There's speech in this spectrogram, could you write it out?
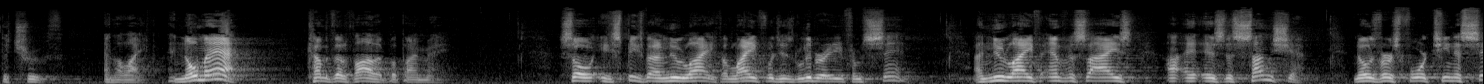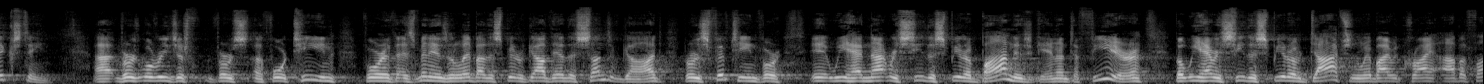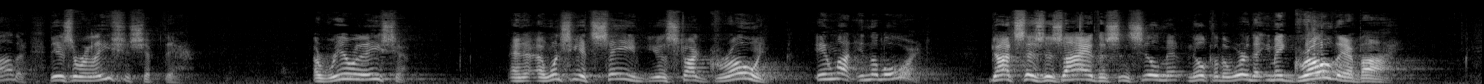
the truth, and the life. And no man cometh to the Father but by me. So he speaks about a new life, a life which is liberated from sin. A new life emphasized uh, is the sonship. Notice verse 14 to 16. Uh, verse, we'll read just verse uh, 14. For if as many as are led by the Spirit of God, they are the sons of God. Verse 15. For it, we have not received the spirit of bondage again unto fear, but we have received the spirit of adoption, whereby we cry, Abba, Father. There's a relationship there, a real relationship. And uh, once you get saved, you'll start growing in what? In the Lord. God says, "Desire the sincere milk of the Word, that you may grow thereby."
